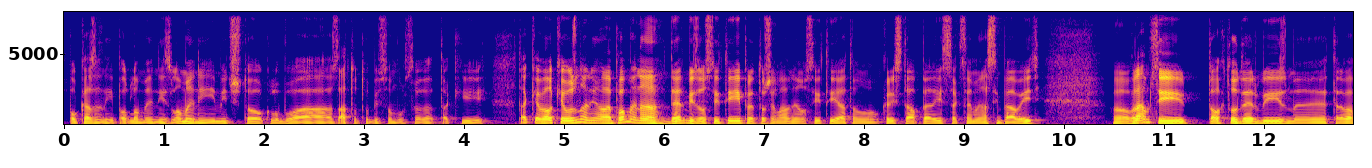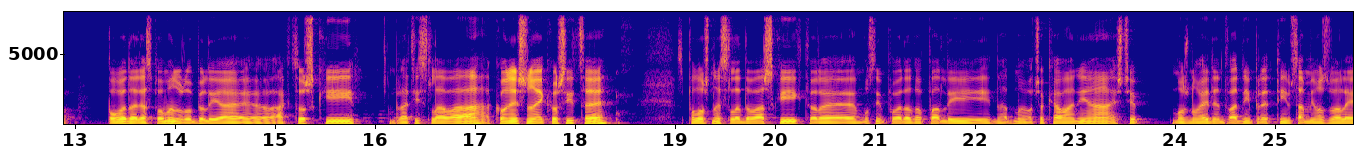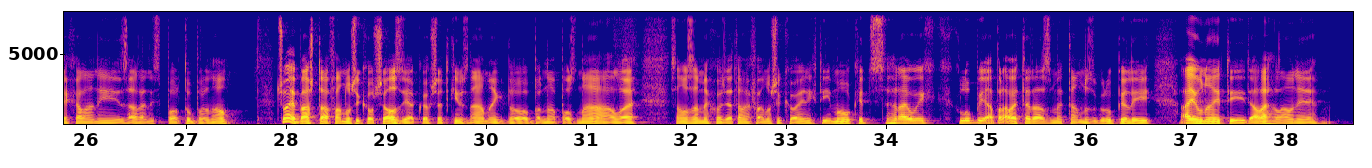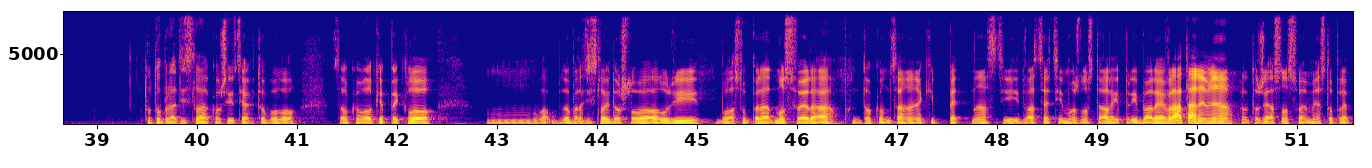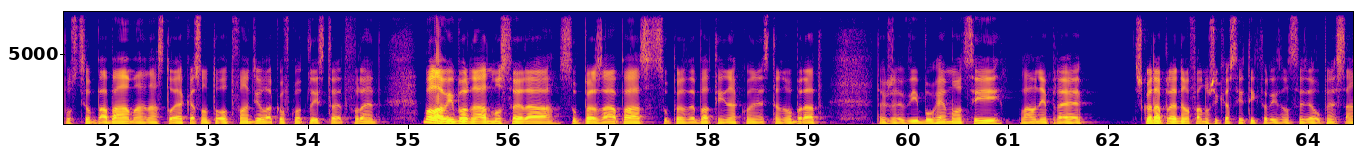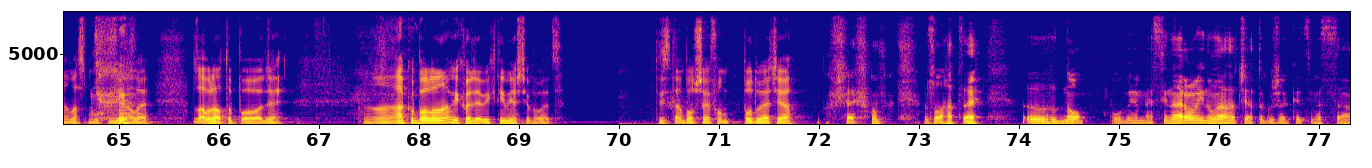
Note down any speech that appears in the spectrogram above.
pokazený, podlomený, zlomený imič toho klubu a za toto by som musel dať taký, také veľké uznanie, ale pomena derby zo City, pretože hlavne o City a tomu Crystal Palace sa chceme asi baviť. V rámci tohto derby sme, treba povedať a spomenúť, robili aj akcošky Bratislava a konečne aj Košice spoločné sledovačky, ktoré musím povedať dopadli nad moje očakávania. Ešte možno jeden, dva dní predtým sa mi ozvali aj chalani z Areny Sportu Brno, čo je bašta fanúšikov Chelsea, ako je všetkým známe, kto Brno pozná, ale samozrejme chodia tam aj fanúšikov iných tímov, keď hrajú ich kluby a práve teraz sme tam zgrupili aj United, ale hlavne tuto Bratislava Košiciach to bolo celkom veľké peklo. Mm, do Bratislavy došlo ľudí, bola super atmosféra, dokonca nejakí 15-20 možno stáli pri bare. Vrátane mňa, pretože ja som svoje miesto prepustil babám a na aká som to odfandil ako v kotli Stratford. Bola výborná atmosféra, super zápas, super debaty, nakoniec ten obrad. Takže výbuch emócií, hlavne pre Škoda pre jedného fanúšika City, ktorý som sedel úplne sám a smutný, ale zobral to pohode. No, ako bolo na východe, vy ty mi ešte povedz. Ty si tam bol šéfom podujatia? Šéfom zlaté. No, povieme si na rovinu na začiatok, že keď sme sa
